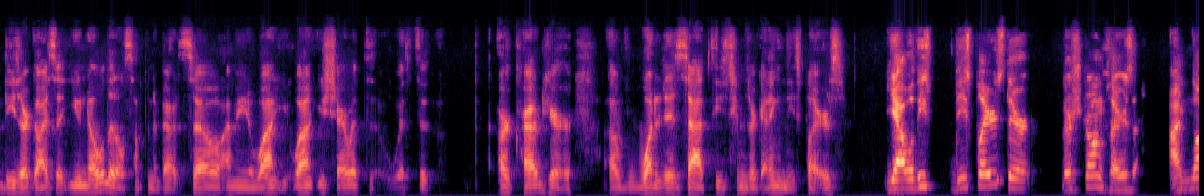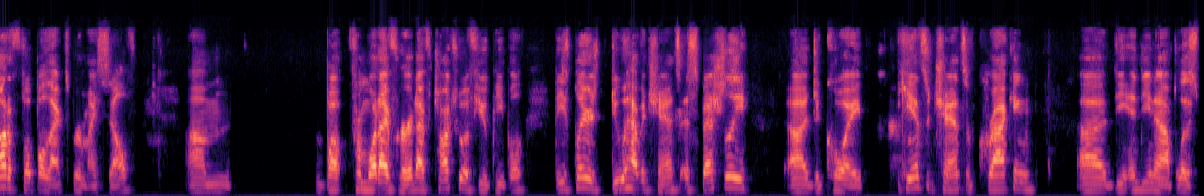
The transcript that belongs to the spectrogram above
these are guys that you know a little something about. So, I mean, why don't you, why don't you share with with the, our crowd here of what it is that these teams are getting in these players? Yeah, well, these these players they're they're strong players. I'm not a football expert myself, um, but from what I've heard, I've talked to a few people. These players do have a chance, especially uh, Dequoy. He has a chance of cracking uh, the Indianapolis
